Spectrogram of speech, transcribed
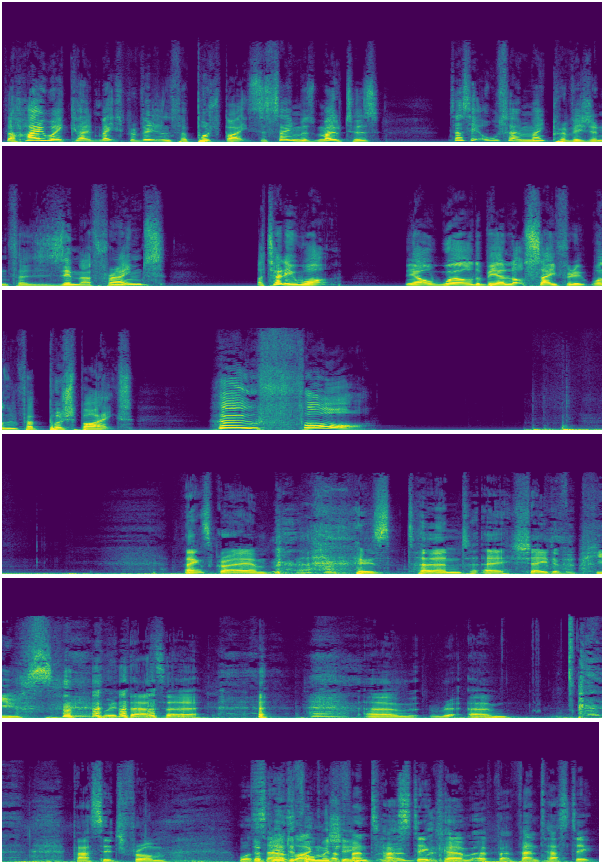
The Highway Code makes provisions for push bikes the same as motors. Does it also make provision for Zimmer frames? I tell you what, the old world would be a lot safer if it wasn't for push bikes. Who for? Thanks, Graeme, who's turned a shade of puce with that uh, um, um, passage from what The sounds Beautiful like Machine. a fantastic, um, a fa- fantastic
